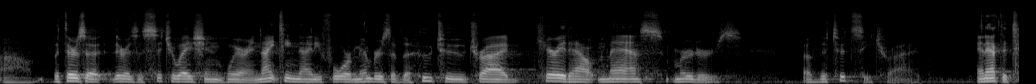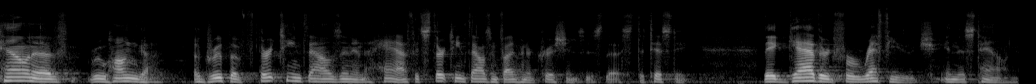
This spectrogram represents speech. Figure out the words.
Um, but there's a, there is a situation where in 1994, members of the Hutu tribe carried out mass murders of the Tutsi tribe. And at the town of Ruhanga, a group of 13,000 and a half, it's 13,500 Christians is the statistic, they gathered for refuge in this town.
